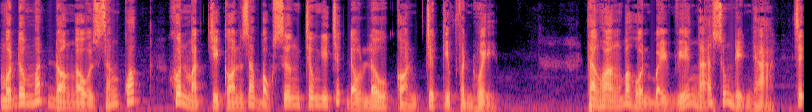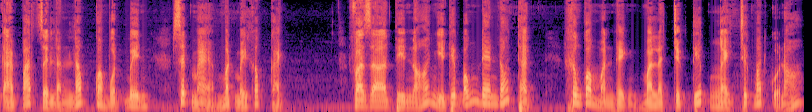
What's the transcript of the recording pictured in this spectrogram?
Một đôi mắt đỏ ngầu sáng quắc. Khuôn mặt chỉ còn da bọc xương trông như chiếc đầu lâu còn chưa kịp phân hủy. Thằng Hoàng ba hồn bảy vía ngã xuống nền nhà. Chiếc iPad rơi lăn lóc qua một bên, sứt mẻ mất mấy góc cạnh. Và giờ thì nó nhìn thấy bóng đen đó thật. không qua màn hình mà là trực tiếp ngay trước mắt của nó.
